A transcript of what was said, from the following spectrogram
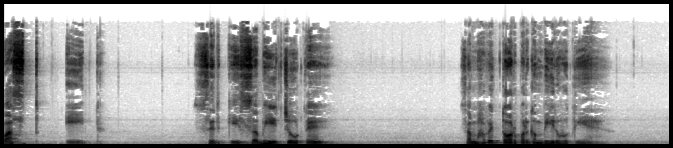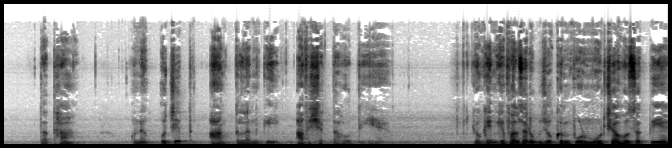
फ़र्स्ट एड, सिर की सभी चोटें संभावित तौर पर गंभीर होती हैं, तथा उन्हें उचित आकलन की आवश्यकता होती है, क्योंकि इनके फलस्वरूप जोखिमपूर्ण मूर्छा हो सकती है।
